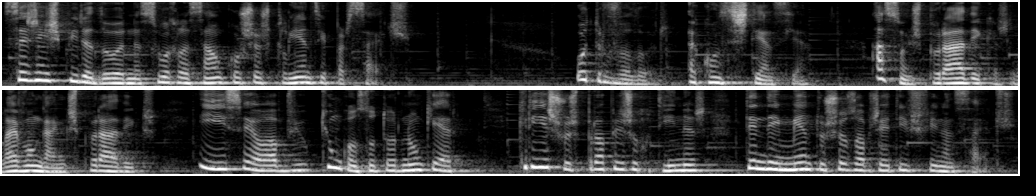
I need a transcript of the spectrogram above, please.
Seja inspirador na sua relação com os seus clientes e parceiros. Outro valor, a consistência. Ações esporádicas levam ganhos esporádicos e isso é óbvio que um consultor não quer. Cria as suas próprias rotinas, tendo em mente os seus objetivos financeiros.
